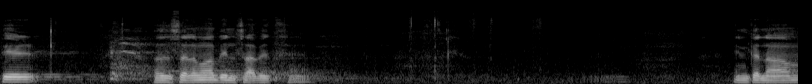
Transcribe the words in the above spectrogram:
پھر حضرت سلمہ بن ثابت ہیں۔ ان کا نام،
